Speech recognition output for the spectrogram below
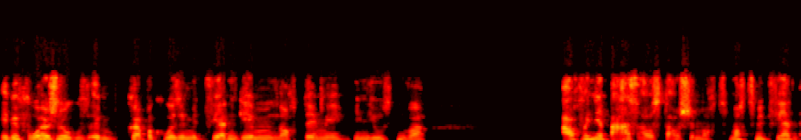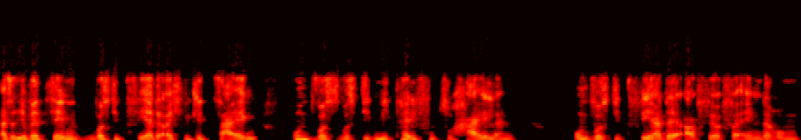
ich habe vorher schon Körperkurse mit Pferden gegeben, nachdem ich in Houston war. Auch wenn ihr Basaustausche macht, macht es mit Pferden. Also ihr werdet sehen, was die Pferde euch wirklich zeigen und was, was die mithelfen zu heilen und was die Pferde auch für Veränderungen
